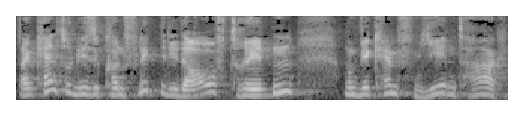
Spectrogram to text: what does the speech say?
Dann kennst du diese Konflikte, die da auftreten. Und wir kämpfen jeden Tag.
